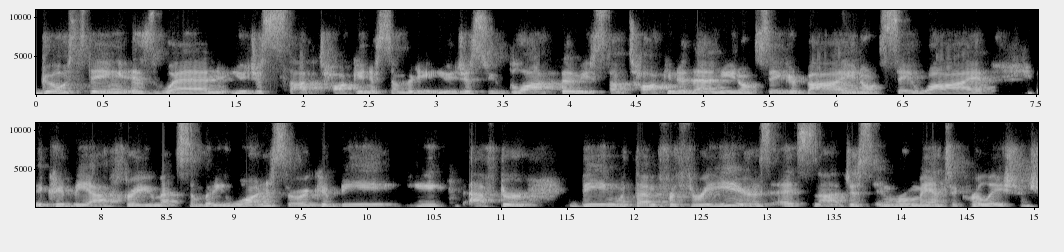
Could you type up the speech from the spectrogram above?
Ghosting is when you just stop talking to somebody. You just you block them. You stop talking to them. You don't say goodbye. Oh. You don't say why. It could be after you met somebody once, or it could be after being with them for three years. It's not just in romantic relationships,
